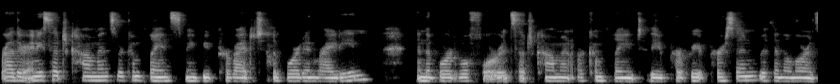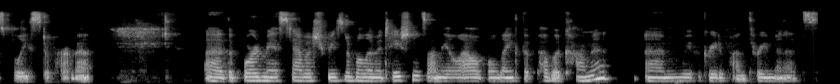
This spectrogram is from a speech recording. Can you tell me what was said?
Rather, any such comments or complaints may be provided to the board in writing, and the board will forward such comment or complaint to the appropriate person within the Lawrence Police Department. Uh, the board may establish reasonable limitations on the allowable length of public comment. Um, we've agreed upon three minutes.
